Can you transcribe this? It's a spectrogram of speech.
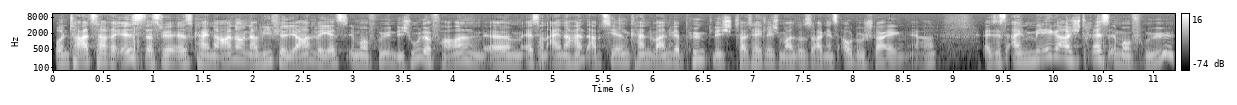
und Tatsache ist, dass wir es, keine Ahnung, nach wie vielen Jahren wir jetzt immer früh in die Schule fahren, ähm, es an einer Hand abzählen kann, wann wir pünktlich tatsächlich mal sozusagen ins Auto steigen. Ja. Es ist ein mega Stress immer früh.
